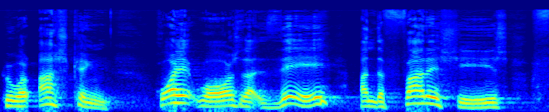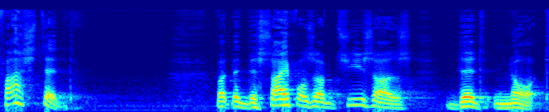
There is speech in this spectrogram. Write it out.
who were asking why it was that they and the Pharisees fasted, but the disciples of Jesus did not.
